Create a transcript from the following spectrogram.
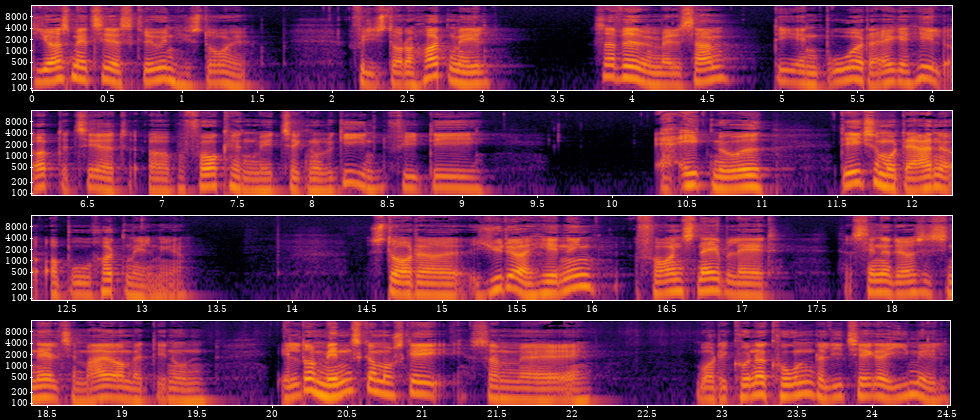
De er også med til at skrive en historie. Fordi står der Hotmail, så ved man med det samme, det er en bruger, der ikke er helt opdateret og på forkant med teknologien, fordi det er ikke noget, det er ikke så moderne at bruge Hotmail mere. Står der Jytte og Henning foran snabelaget, så sender det også et signal til mig om, at det er nogle ældre mennesker måske, som, øh, hvor det kun er konen, der lige tjekker e-mail.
